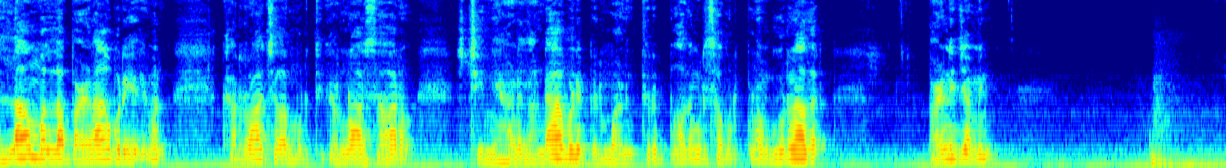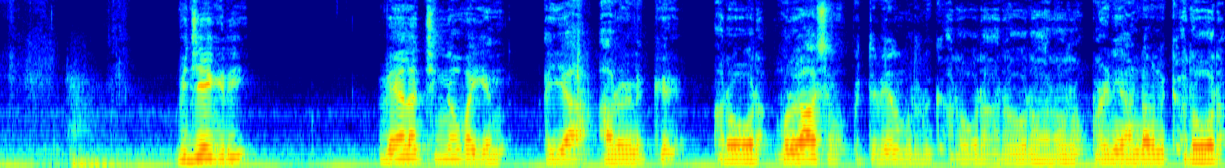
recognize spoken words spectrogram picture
எல்லாம் வல்ல பழனாபுரி இறைவன் கருணாச்சலமூர்த்தி கருணாசாரம் ஸ்ரீ ஞான தண்டாபணி பெருமாள் திருப்பாதங்கள் சமர்ப்பணம் குருநாதர். பழனிஜமீன் விஜயகிரி வேல சின்னவையன் ஐயா அவர்களுக்கு அரோரா முருகாசனம் வெற்றிவேல் முருகனுக்கு அரோரா அரோரா அரோரா பழனி ஆண்டவனுக்கு அரோரா.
